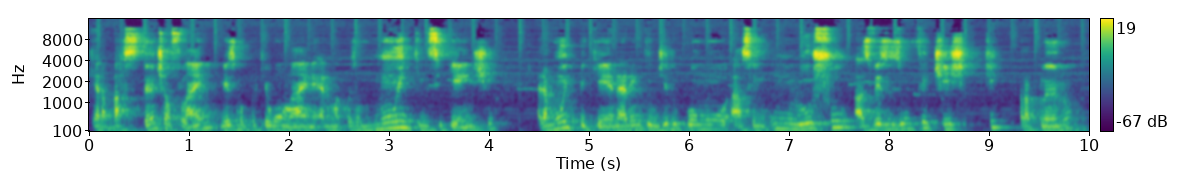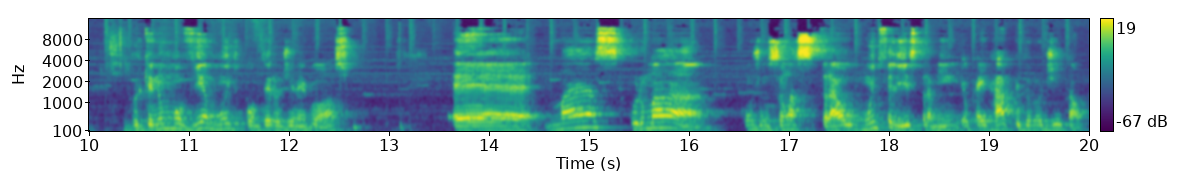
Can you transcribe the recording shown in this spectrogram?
que era bastante offline, mesmo porque o online era uma coisa muito incipiente, era muito pequena, era entendido como assim um luxo, às vezes um fetiche para plano, Sim. porque não movia muito ponteiro de negócio. É, mas por uma conjunção astral muito feliz para mim, eu caí rápido no digital.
